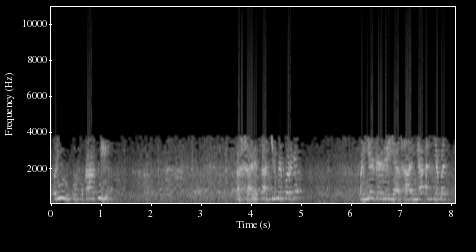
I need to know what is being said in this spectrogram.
اور یہ ان کو پکارتی ہے اور سارے تاجر میں پڑ گئے۔ اور یہ کہہ رہے یا ساریا الجبل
